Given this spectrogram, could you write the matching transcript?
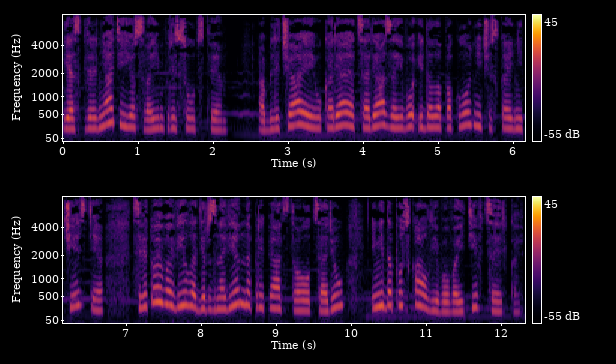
и осквернять ее своим присутствием. Обличая и укоряя царя за его идолопоклонническое нечестие, святой Вавила дерзновенно препятствовал царю и не допускал его войти в церковь.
